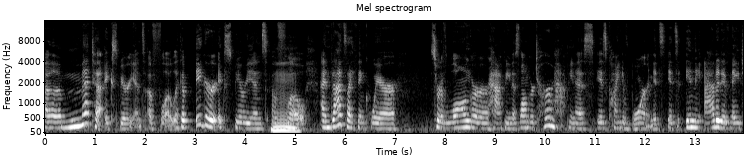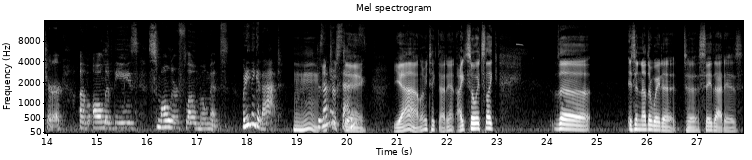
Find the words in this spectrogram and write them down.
a meta experience of flow, like a bigger experience of Mm. flow. And that's, I think, where sort of longer happiness, longer term happiness is kind of born. It's it's in the additive nature of all of these smaller flow moments. What do you think of that? Mm-hmm. Does that make Interesting. sense? Yeah, let me take that in. I so it's like the is another way to to say that is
